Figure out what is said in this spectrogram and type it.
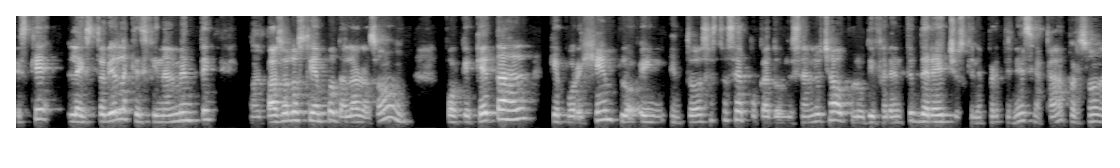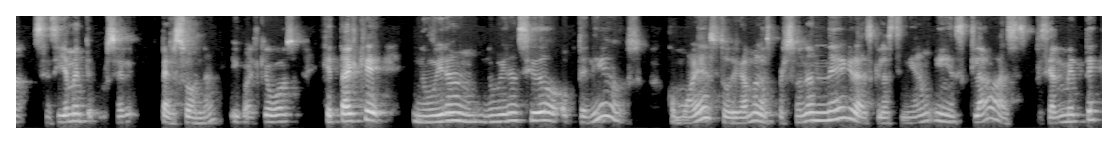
es que la historia es la que finalmente, al paso de los tiempos, da la razón. Porque qué tal que, por ejemplo, en, todas estas épocas donde se han luchado por los diferentes derechos que le pertenece a cada persona, sencillamente por ser persona, igual que vos, qué tal que no hubieran, no hubieran sido obtenidos como esto, digamos, las personas negras que las tenían en esclavas, especialmente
